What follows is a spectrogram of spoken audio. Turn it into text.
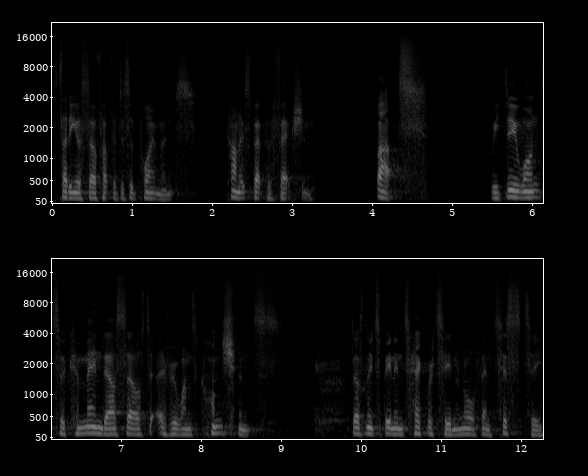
setting yourself up for disappointment. Can't expect perfection. But we do want to commend ourselves to everyone's conscience. There does need to be an integrity and an authenticity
